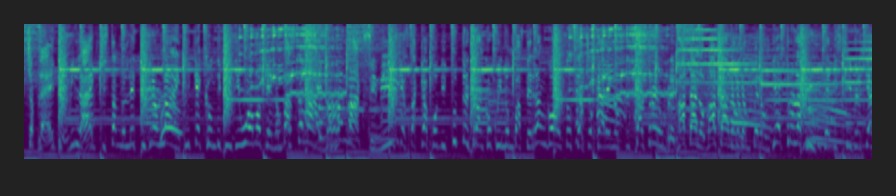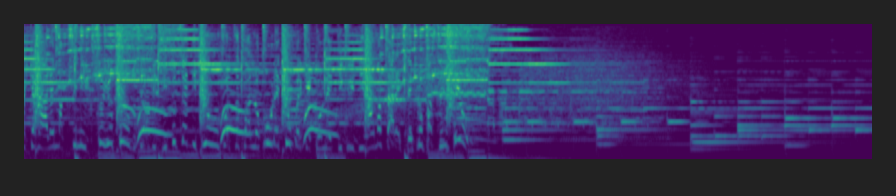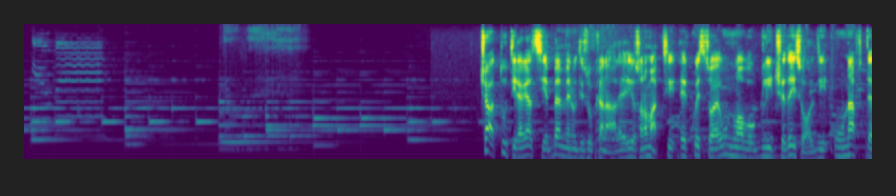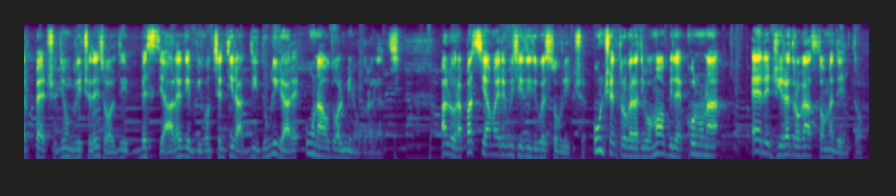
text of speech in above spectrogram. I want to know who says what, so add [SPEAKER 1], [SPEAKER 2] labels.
[SPEAKER 1] Schiaccia play, premi like, ci stanno le tigre online Clicca e condividi uomo che non basta mai Mamma Maximi che sta a capo di tutto il branco Qui non basta il rango alto, se a giocare non si altro è ombre Matalo, matalo, camperon dietro la cru Devi iscriverti al canale Maximix su YouTube Se di tutto e di più, forza fallo pure tu Perché con le tigre di Roma stare sempre un passo in più
[SPEAKER 2] Ciao a tutti ragazzi e benvenuti sul canale, io sono Maxi e questo è un nuovo glitch dei soldi, un after patch di un glitch dei soldi bestiale che vi consentirà di duplicare un'auto al minuto ragazzi. Allora passiamo ai requisiti di questo glitch, un centro operativo mobile con una LG Retro Custom dentro,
